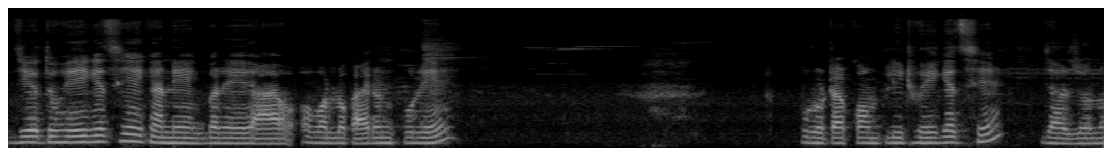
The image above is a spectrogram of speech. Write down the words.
যেহেতু হয়ে গেছে, এখানে একবারে ওভারলক আয়রন করে পুরোটা কমপ্লিট হয়ে গেছে। যার জন্য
